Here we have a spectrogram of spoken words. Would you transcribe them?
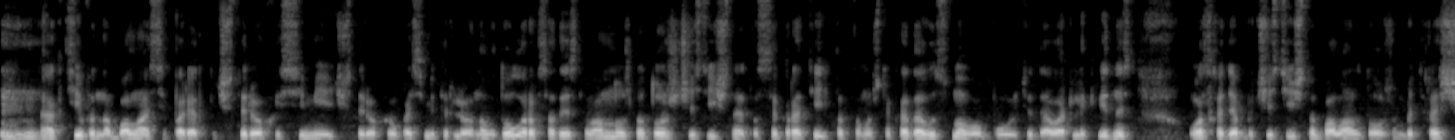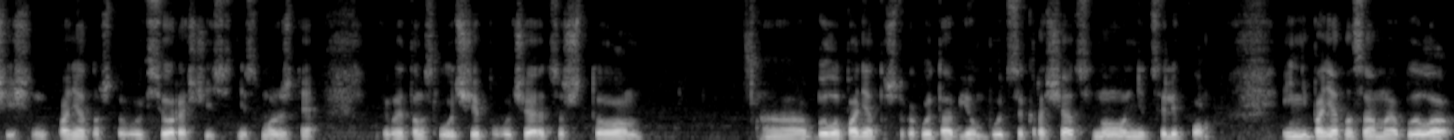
активы на балансе порядка 4,7-4,8 триллионов долларов. Соответственно, вам нужно тоже частично это сократить, потому что когда вы снова будете давать ликвидность, у вас хотя бы частично баланс должен быть расчищен. Понятно, что вы все расчистить не сможете. И в этом случае получается, что э, было понятно, что какой-то объем будет сокращаться, но не целиком. И непонятно самое было,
